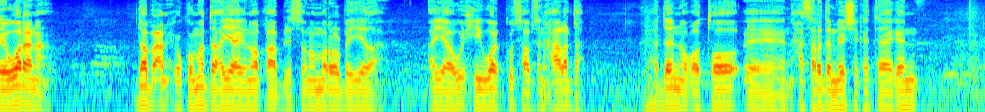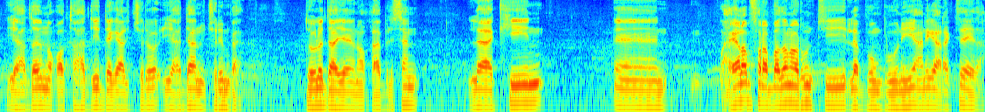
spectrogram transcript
ee warana dabcan xukuumadda ayaa inoo qaabilsanoo mar walba iyada ayaa wixii war ku saabsan xaaladda. Hadday noqoto xasaradda meesha ka taagan iyo hadday noqoto haddii dagaal jiro iyo haddaanu jirinba dowladda ayaa inoo qaabilsan laakiin waxyaalo fara badanoo runtii la buunbuuniyey aniga aragtidayda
